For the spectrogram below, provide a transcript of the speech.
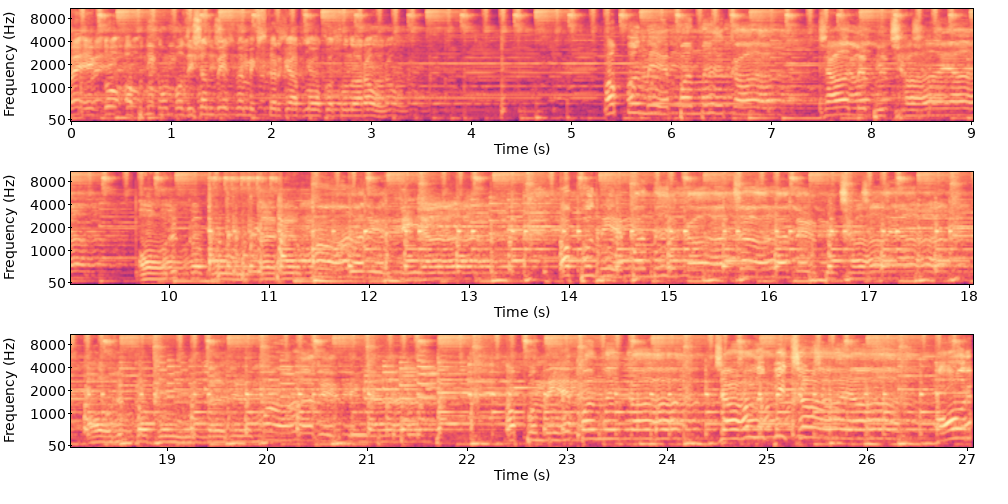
मैं एक दो अपनी कंपोजिशन भी इसमें मिक्स करके आप लोगों को सुना रहा हूँ। अपने पन का जाल बिछाया और कबूतर मार दिया। अपने पन का जाल बिछाया और कबूतर मार दिया। अपने पन का जाल बिछाया और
